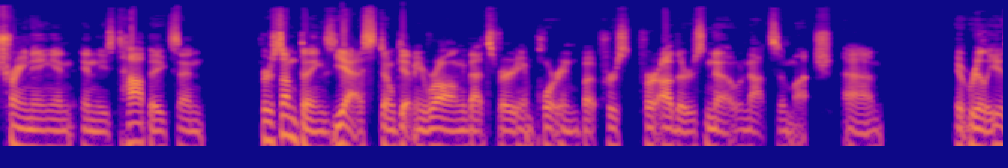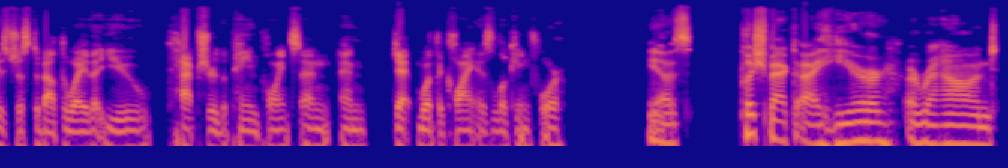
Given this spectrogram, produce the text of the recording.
training in, in these topics. And for some things, yes, don't get me wrong, that's very important. But for, for others, no, not so much. Um, it really is just about the way that you capture the pain points and, and get what the client is looking for. Yes. Pushback I hear around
